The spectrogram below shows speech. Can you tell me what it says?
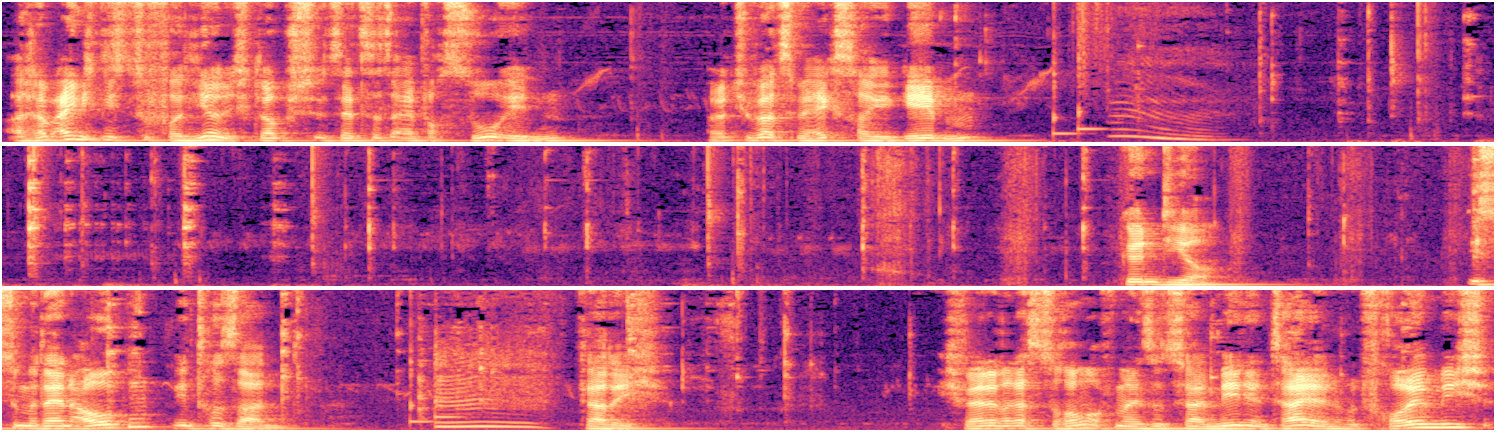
Also ich habe eigentlich nichts zu verlieren. Ich glaube, ich setze das einfach so hin. Der Typ hat es mir extra gegeben. Gönn dir. Isst du mit deinen Augen? Interessant. Mm. Fertig. Ich werde ein Restaurant auf meinen sozialen Medien teilen und freue mich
